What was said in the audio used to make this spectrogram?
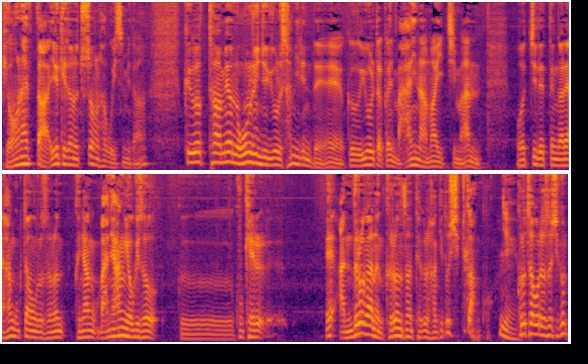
변했다 이렇게 저는 추정을 하고 있습니다. 그렇다면 오늘 이제 6월 3일인데 그 6월 달까지 많이 남아 있지만 어찌 됐든 간에 한국당으로서는 그냥 마냥 여기서 그 국회를 안 들어가는 그런 선택을 하기도 쉽지가 않고 예. 그렇다고 해서 지금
